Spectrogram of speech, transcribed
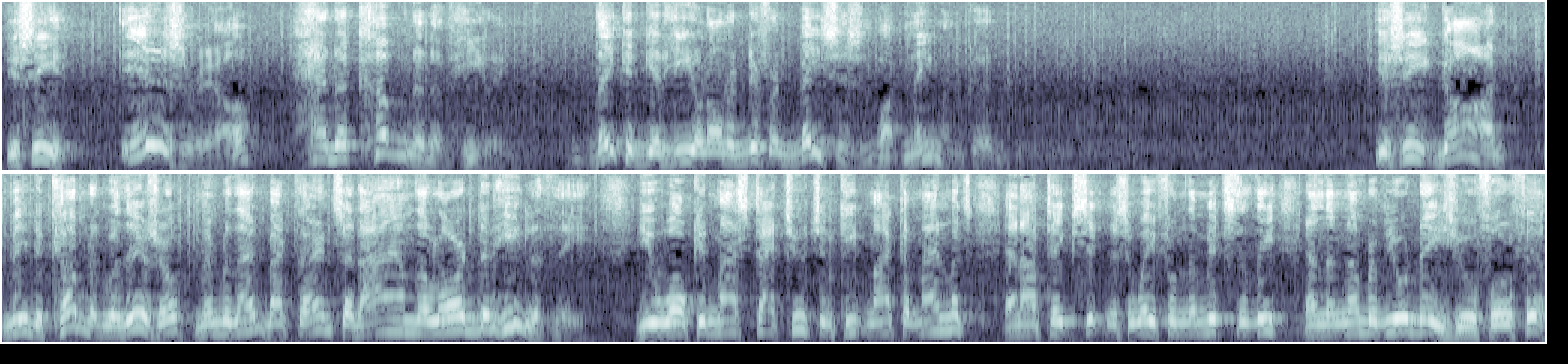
You see, Israel had a covenant of healing. They could get healed on a different basis than what Naaman could. You see, God made a covenant with Israel, remember that back there, and said, I am the Lord that healeth thee. You walk in my statutes and keep my commandments, and I'll take sickness away from the midst of thee, and the number of your days you'll fulfill.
